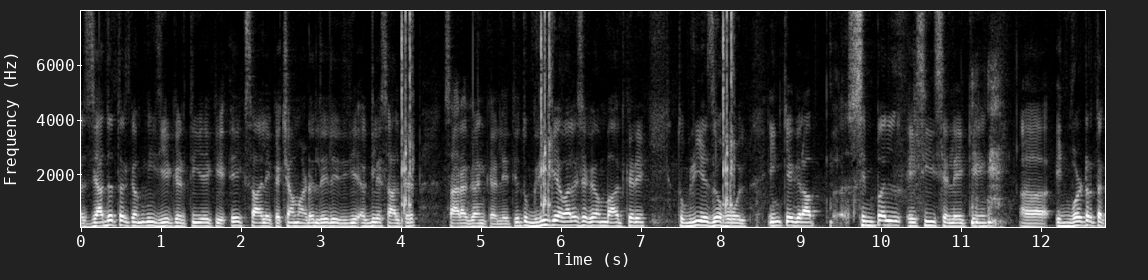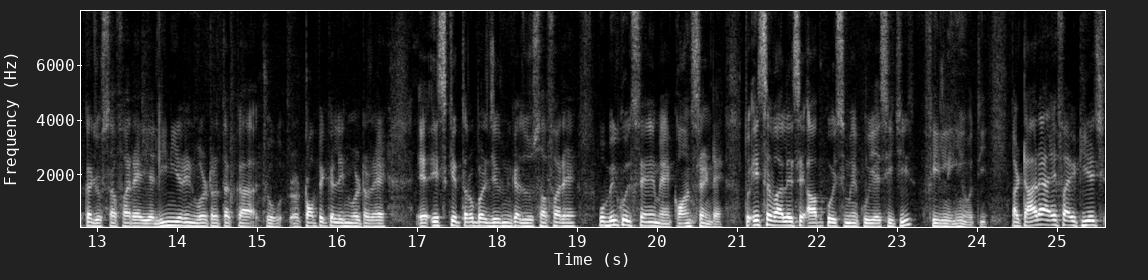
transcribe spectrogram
ज़्यादातर कंपनीज़ ये करती है कि एक साल एक अच्छा मॉडल दे देती है, अगले साल फिर सारा गन कर लेती है। तो ग्री के हवाले से अगर हम बात करें तो ग्री एज अ होल इनके अगर आप सिंपल एसी से लेके इन्वर्टर तक का जो सफ़र है, या लीनियर इन्वर्टर तक का जो टॉपिकल इन्वर्टर है इसके तरह पर जो इनका जो सफ़र है, वो बिल्कुल सेम है कांस्टेंट है। तो इस हवाले से आपको इसमें कोई ऐसी चीज़ फील नहीं होती। अटारा एफ़ आई टी एच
